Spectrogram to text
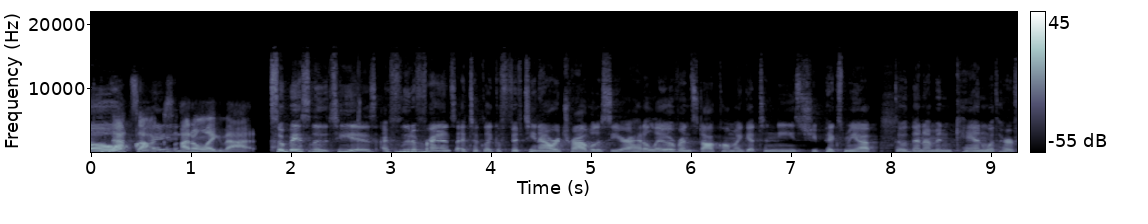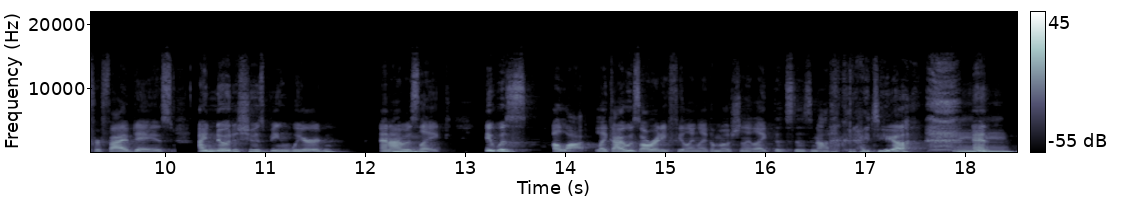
Oh, that sucks. I, I don't like that. So basically, the tea is I flew to mm. France. I took like a 15 hour travel to see her. I had a layover in Stockholm. I get to Nice. She picks me up. So then I'm in Cannes with her for five days. I noticed she was being weird. And I was mm. like, it was a lot. Like I was already feeling like emotionally like this is not a good idea. Mm. And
